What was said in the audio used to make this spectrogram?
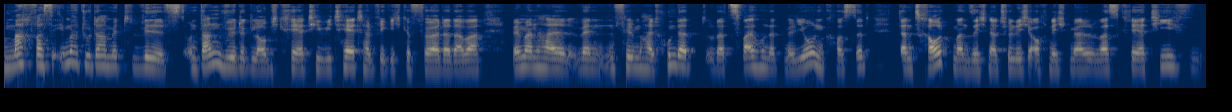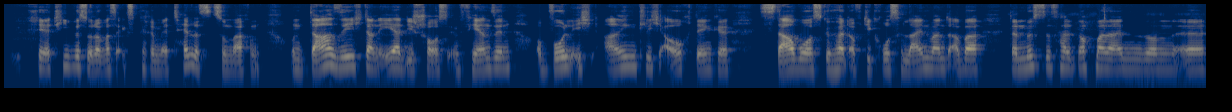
„Mach, was immer du damit willst.“ Und dann würde, glaube ich, Kreativität halt wirklich gefördert. Aber wenn man halt wenn 'n Film halt 100 oder 200.000.000 kostet, dann traut man sich natürlich auch nicht mehr, was kreativ Kreatives oder was Experimentelles zu machen. Und da sehe ich dann eher die Chance im Fernsehen, obwohl ich eigentlich auch denke, Star Wars gehört auf die große Leinwand, aber dann müsste es halt noch mal einen so 'n, äh,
